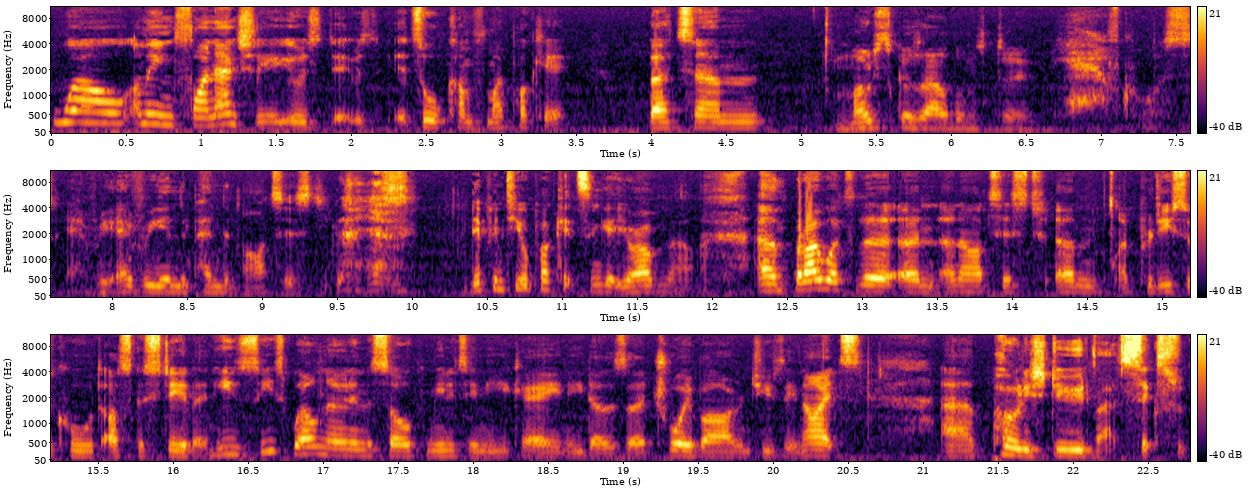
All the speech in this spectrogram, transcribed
Well, I mean, financially, it was it was it's all come from my pocket, but um, Most good albums do. yeah, of course, every every independent artist, you dip into your pockets and get your album out. Um, but I worked with a, an, an artist, um, a producer called Oscar Steeler, and he's he's well known in the soul community in the UK, and he does uh, Troy Bar and Tuesday nights. Uh, Polish dude, about six foot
